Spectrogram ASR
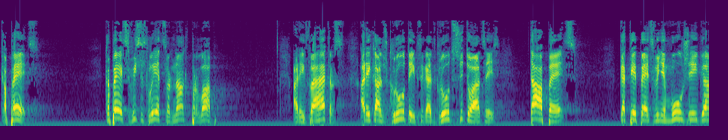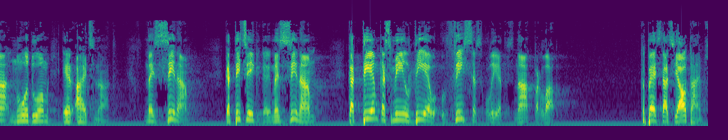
Kāpēc? Kāpēc visas lietas var nākt par labu? Arī vētras, arī kādas grūtības, kādas grūtas situācijas. Tāpēc, ka tie pēc viņa mūžīgā nodoma ir aicināti. Mēs zinām, ka ticīgi, mēs zinām, ka tiem, kas mīl Dievu, visas lietas nāk par labu. Kāpēc tāds jautājums?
